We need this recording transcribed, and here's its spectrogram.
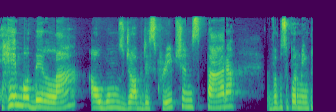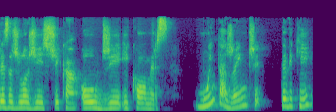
remodelar alguns job descriptions para, vamos supor, uma empresa de logística ou de e-commerce. Muita gente teve que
